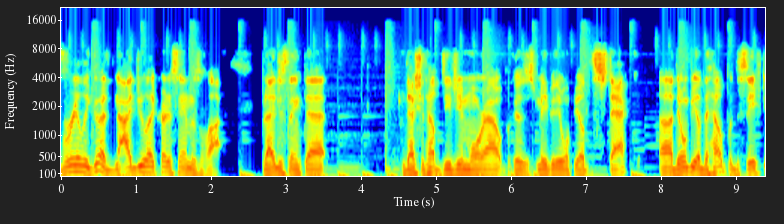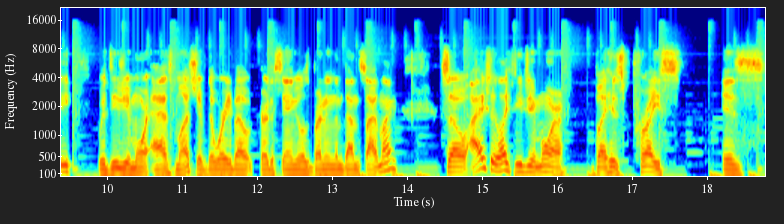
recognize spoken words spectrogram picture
really good. And I do like Curtis Samuels a lot, but I just think that that should help DJ Moore out because maybe they won't be able to stack. Uh, they won't be able to help with the safety with DJ Moore as much if they're worried about Curtis Samuels burning them down the sideline. So I actually like DJ Moore, but his price is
